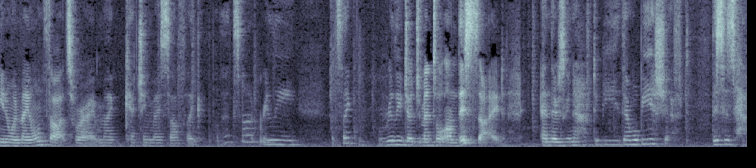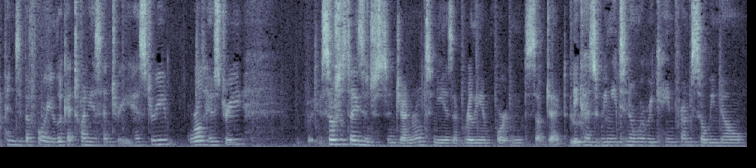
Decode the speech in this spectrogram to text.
you know in my own thoughts where i'm like catching myself like well that's not really that's like really judgmental on this side. And there's going to have to be there will be a shift. This has happened before. You look at 20th century history world history social studies and just in general to me is a really important subject because we need to know where we came from so we know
